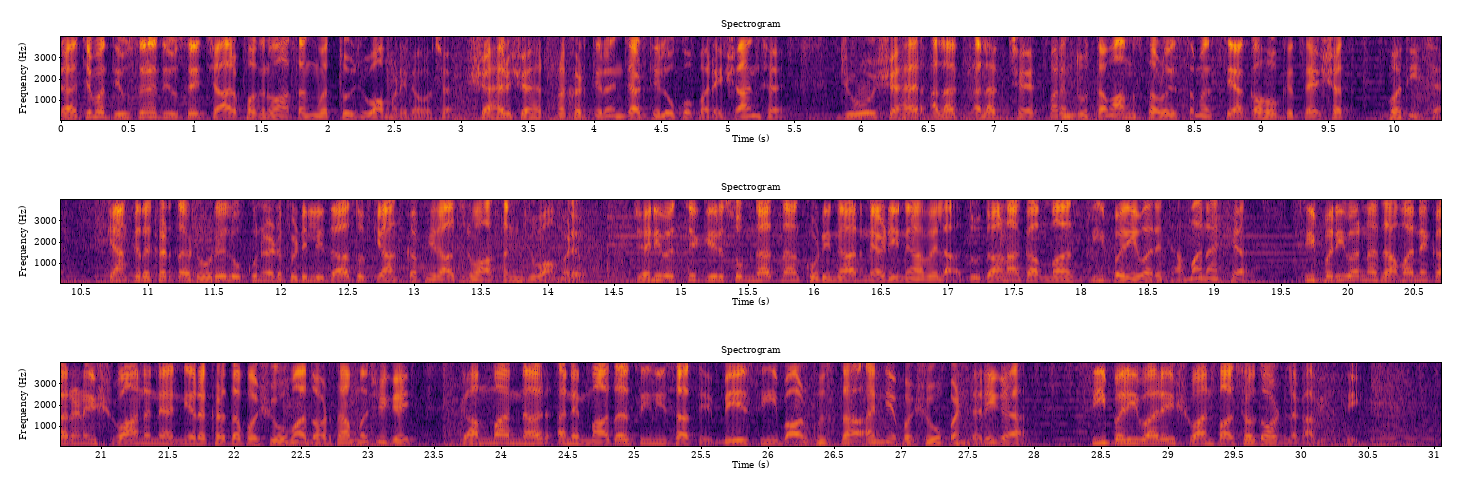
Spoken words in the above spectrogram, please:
રાજ્યમાં દિવસે ને દિવસે ચાર પગનો આતંક વધતો જોવા મળી રહ્યો છે. શહેર શહેર રખડતી રંજાડથી લોકો પરેશાન છે. જુઓ, શહેર અલગ અલગ છે, પરંતુ તમામ સ્થળોએ સમસ્યા કહો કે દહેશત વધી છે. ક્યાંક રખડતા ઢોરે લોકોને અડફેટી લીધા તો ક્યાંક કપિરાજનો આતંક જોવા મળ્યો. જેની વચ્ચે ગીર સોમનાથના કોડીનારને અડીને આવેલા દુદાણા ગામમાં સિંહ પરિવારે ધામા નાખ્યા. સિંહ પરિવારના ધામાને કારણે શ્વાન અને અન્ય રખડતા પશુઓમાં દોડધામ મચી ગઈ. ગામમાં નર અને માદા સિંહની સાથે બે સિંહ બાળ ઘૂસતા અન્ય પશુઓ પણ ડરી ગયા. સિંહ પરિવારે શ્વાન પાછળ દોડ લગાવી હતી.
